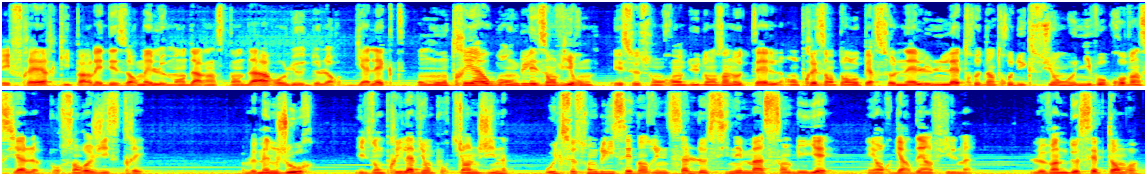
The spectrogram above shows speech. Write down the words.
les frères, qui parlaient désormais le mandarin standard au lieu de leur dialecte, ont montré à Wang les environs et se sont rendus dans un hôtel en présentant au personnel une lettre d'introduction au niveau provincial pour s'enregistrer. Le même jour, ils ont pris l'avion pour Tianjin où ils se sont glissés dans une salle de cinéma sans billets et ont regardé un film. Le 22 septembre,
